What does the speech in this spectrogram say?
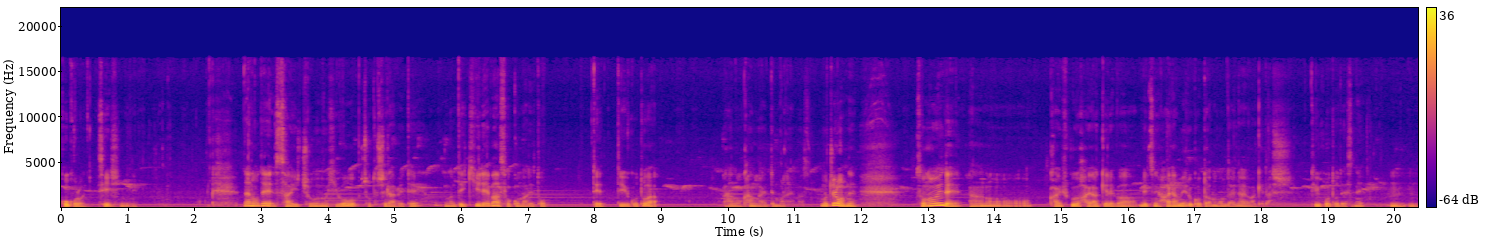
心に精神にね。なので最長の日をちょっと調べて、まあ、できればそこまで取ってっていうことはあの考えてもらいます。もちろんねその上であの回復が早ければ別に早めることは問題ないわけだしっていうことですね。うんうん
